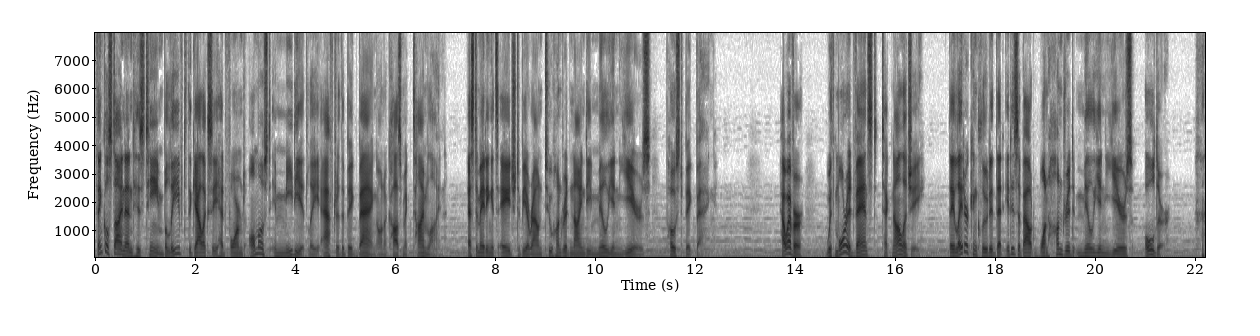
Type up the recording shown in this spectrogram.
Finkelstein and his team believed the galaxy had formed almost immediately after the Big Bang on a cosmic timeline, estimating its age to be around 290 million years post-Big Bang. However, with more advanced technology, they later concluded that it is about 100 million years older.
